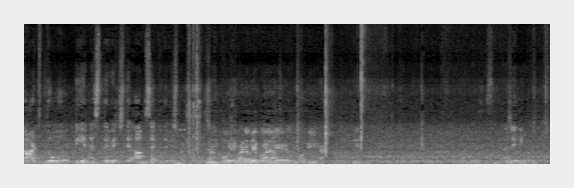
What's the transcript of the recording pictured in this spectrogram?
62 ਬੀਐਨਐਸ ਦੇ ਵਿੱਚ ਤੇ ਆਰਮਸ ਐਕਟ ਦੇ ਵਿੱਚ ਪਰਚਾ ਪੋਸਟਮਾਰਟਮ ਕਰਵਾ ਕੇ ਬੋਡੀ ਅਜੇ ਨਹੀਂ ਹੋਈ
